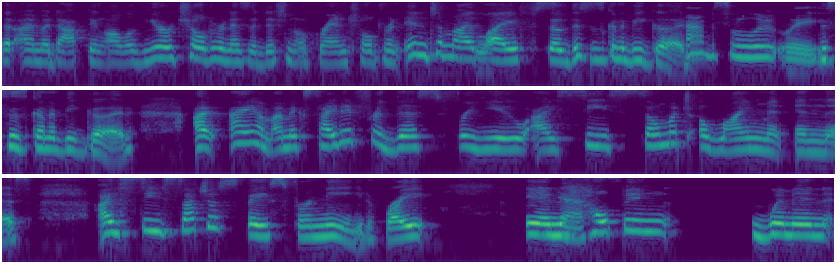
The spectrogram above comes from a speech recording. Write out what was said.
that I'm adopting all of your children as additional grandchildren into my life. So this is going to be good. Absolutely. This is going to be good. I, I am. I'm excited for this for you. I see so much alignment in this. I see such a space for need, right? In yes. helping women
